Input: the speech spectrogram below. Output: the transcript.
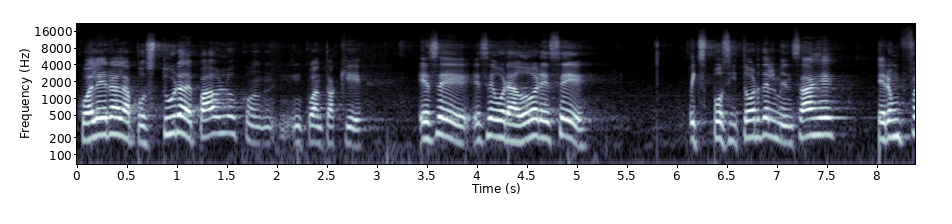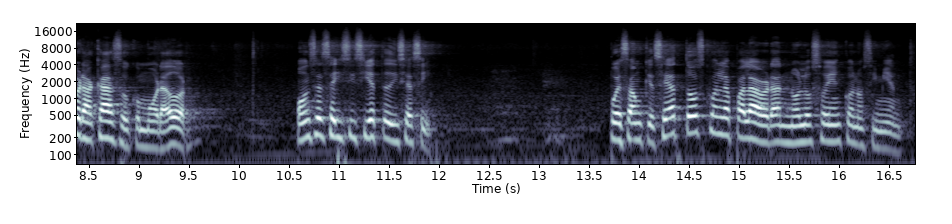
¿Cuál era la postura de Pablo en cuanto a que ese, ese orador, ese expositor del mensaje era un fracaso como orador. 11, 6 y 7 dice así. Pues aunque sea tosco en la palabra, no lo soy en conocimiento.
